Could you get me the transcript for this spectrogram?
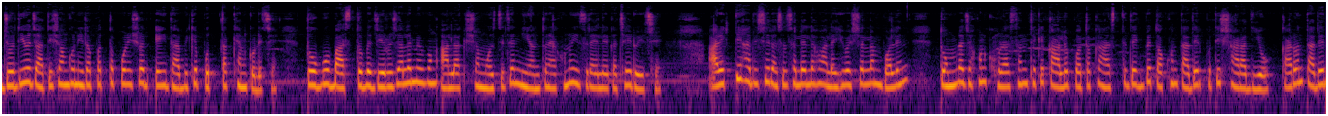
যদিও জাতিসংঘ নিরাপত্তা পরিষদ এই দাবিকে প্রত্যাখ্যান করেছে, তবুও বাস্তবে জেরুজালেম এবং আল আকসা মসজিদের নিয়ন্ত্রণ এখনও ইসরায়েলের কাছেই রয়েছে। আরেকটি হাদিসে রাসুল সাল্লাহ আলহিউসাল্লাম বলেন, তোমরা যখন খোরাসান থেকে কালো পতাকা আসতে দেখবে, তখন তাদের প্রতি সাড়া দিও, কারণ তাদের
